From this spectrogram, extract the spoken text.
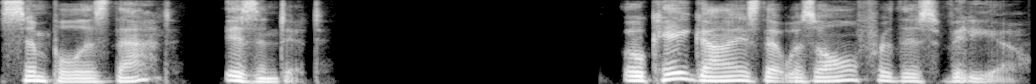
Simple as that, isn't it? Okay guys, that was all for this video.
